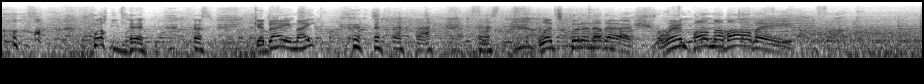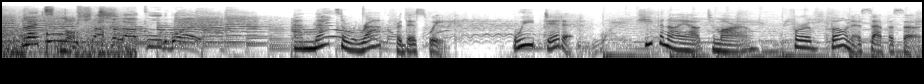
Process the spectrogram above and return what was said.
well then, good day, mate. Let's put another shrimp on the barbie. Let's not. And that's a wrap for this week. We did it. Keep an eye out tomorrow for a bonus episode.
